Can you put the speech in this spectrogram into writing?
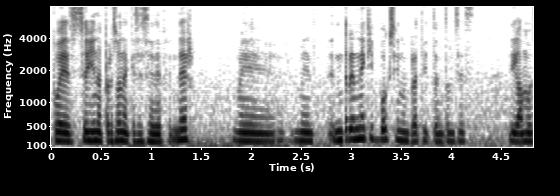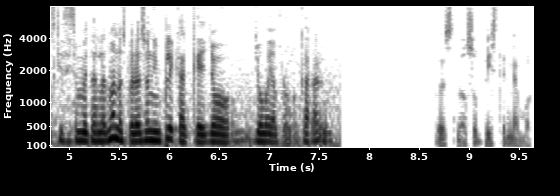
pues soy una persona que se sé defender. Me, me entré en kickboxing un ratito, entonces digamos que sí se metan las manos, pero eso no implica que yo, yo voy a provocar algo. Pues no supiste, mi amor.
